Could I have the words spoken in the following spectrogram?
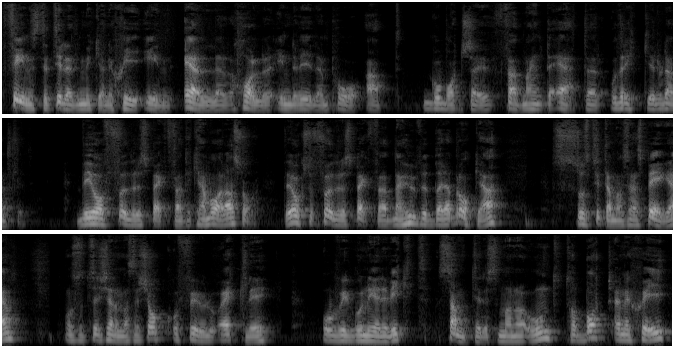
Finns det tillräckligt mycket energi in eller håller individen på att gå bort sig för att man inte äter och dricker ordentligt? Vi har full respekt för att det kan vara så. Vi har också full respekt för att när huvudet börjar bråka så tittar man sig i spegeln och så känner man sig tjock och ful och äcklig och vill gå ner i vikt samtidigt som man har ont. Ta bort energi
